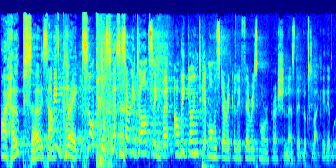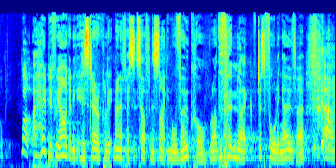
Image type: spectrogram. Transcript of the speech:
I hope so. It sounds I mean, great. It's not just necessarily dancing, but are we going to get more hysterical if there is more oppression, as it looks likely there will be? Well, I hope if we are going to get hysterical, it manifests itself in a slightly more vocal rather than like just falling over. Um,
